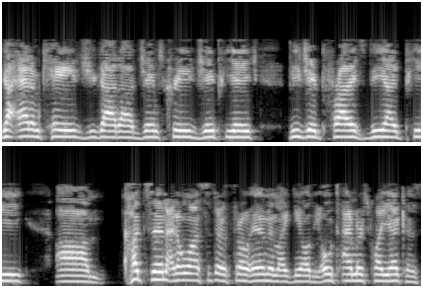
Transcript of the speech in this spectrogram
you got Adam Cage, you got uh, James Creed, JPH, VJ Price, VIP. Um, Hudson, I don't want to sit there and throw him in like, you know, the old timers quite yet because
